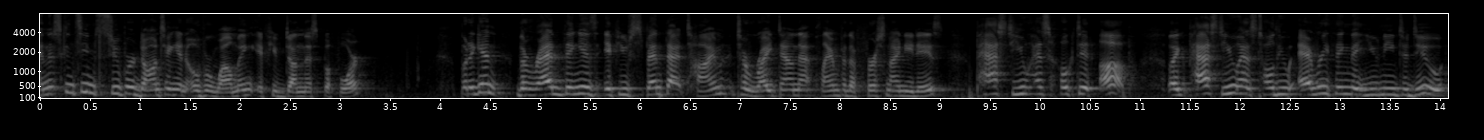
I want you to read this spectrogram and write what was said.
And this can seem super daunting and overwhelming if you've done this before. But again, the rad thing is if you've spent that time to write down that plan for the first 90 days, past you has hooked it up. Like past you has told you everything that you need to do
